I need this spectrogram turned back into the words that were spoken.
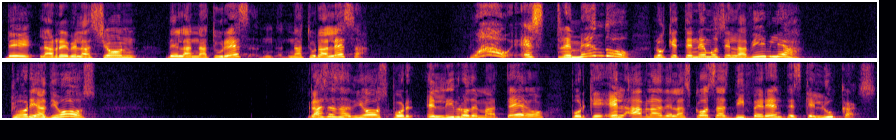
de la revelación de la naturaleza. naturaleza. ¡Wow! Es tremendo lo que tenemos en la Biblia. Gloria a Dios. Gracias a Dios por el libro de Mateo, porque él habla de las cosas diferentes que Lucas.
